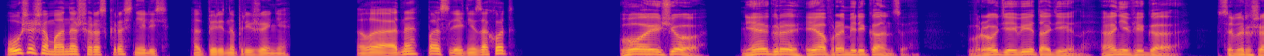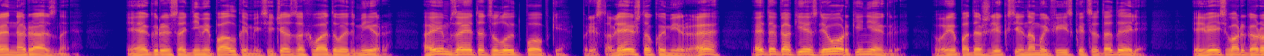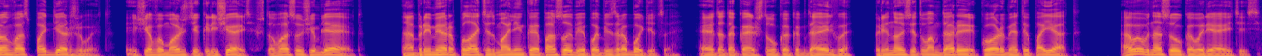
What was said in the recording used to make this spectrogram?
Уши шамана аж раскраснелись от перенапряжения. Ладно, последний заход. Во еще! Негры и афроамериканцы. Вроде вид один, а нифига. Совершенно разные. Негры с одними палками сейчас захватывают мир, а им за это целуют попки. Представляешь такой мир, а? Это как если орки-негры. Вы подошли к стенам эльфийской цитадели, и весь Варгарон вас поддерживает. Еще вы можете кричать, что вас ущемляют. Например, платят маленькое пособие по безработице. Это такая штука, когда эльфы приносят вам дары, кормят и паят, а вы в носу ковыряетесь.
